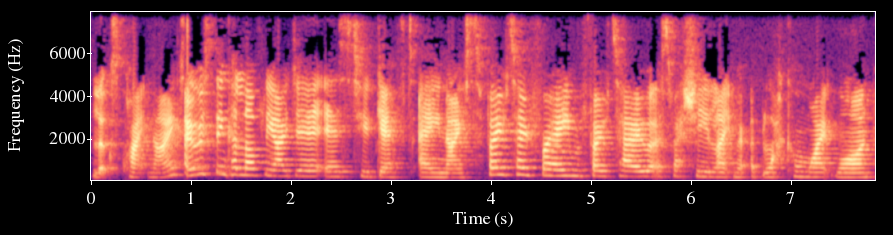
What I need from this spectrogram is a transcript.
looks quite nice. I always think a lovely idea is to gift a nice photo frame photo, especially like a black and white one.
